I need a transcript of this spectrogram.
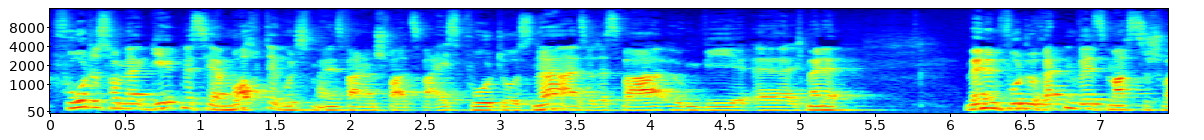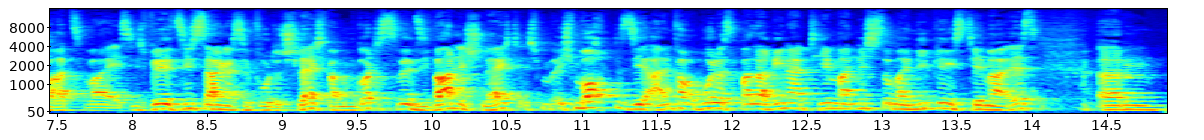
Fotos vom Ergebnis her mochte. Gut, ich meine, es waren dann Schwarz-Weiß-Fotos, ne? Also das war irgendwie, äh, ich meine, wenn du ein Foto retten willst, machst du schwarz-weiß. Ich will jetzt nicht sagen, dass die Fotos schlecht waren. Um Gottes Willen, sie waren nicht schlecht. Ich, ich mochte sie einfach, obwohl das Ballerina-Thema nicht so mein Lieblingsthema ist. Ähm,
